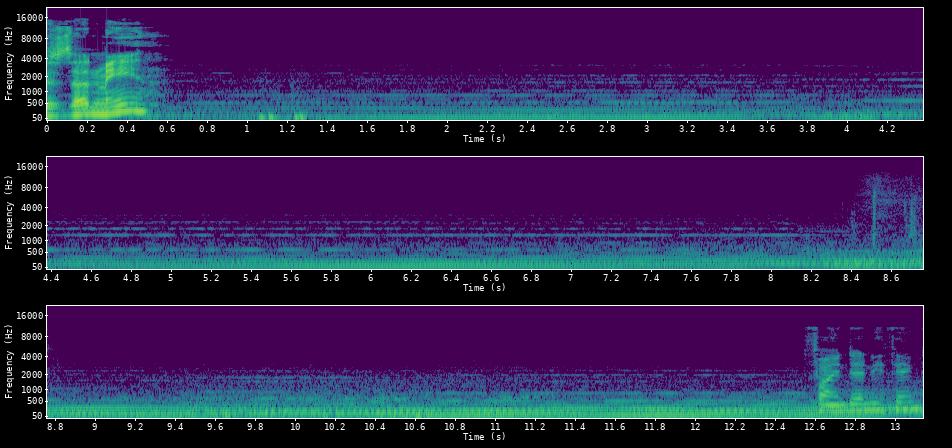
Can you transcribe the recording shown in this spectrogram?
Is that me? Find anything?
